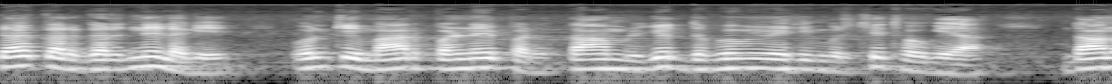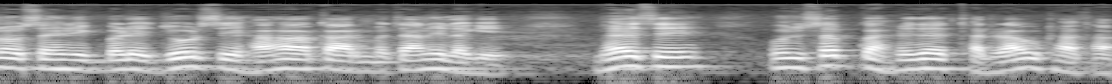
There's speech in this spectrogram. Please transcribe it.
कहकर गरजने लगे। उनकी मार पड़ने पर ताम्र युद्ध भूमि में ही मूर्छित हो गया। दानव सैनिक बड़े ज़ोर से हाहाकार मचाने लगे। भय से उन सब का हृदय थर्रा उठा था।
